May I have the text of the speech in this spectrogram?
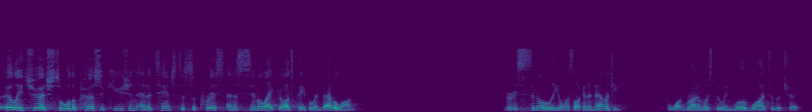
The early church saw the persecution and attempts to suppress and assimilate God's people in Babylon very similarly, almost like an analogy for what Rome was doing worldwide to the church.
